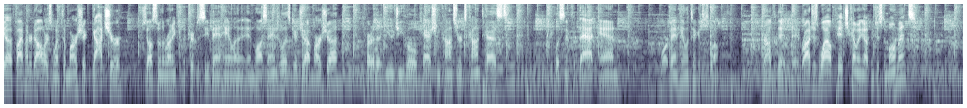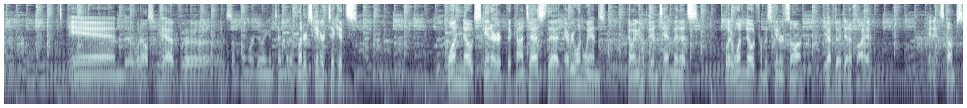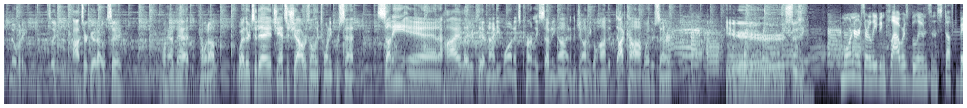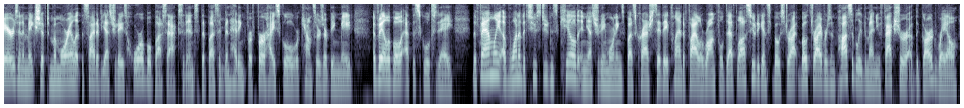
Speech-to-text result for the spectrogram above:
Uh, $500 went to Marcia Gotcher. She's also in the running for the trip to see Van Halen in Los Angeles. Good job, Marcia. Part of the Huge Eagle Cash and Concerts contest. Keep listening for that and more Van Halen tickets as well throughout the day today. Rogers Wild Pitch coming up in just a moment. And uh, what else? We have uh, something we're doing in 10 minutes. Lynyrd Skynyrd tickets. One Note Skynyrd, the contest that everyone wins, coming up in 10 minutes. Play one note from a Skynyrd song. You have to identify it, and it stumps nobody. So odds are good, I would say. We'll have that coming up. Weather today, a chance of showers only 20%. Sunny and a high later today of 91. It's currently 79 in the JohnEagleHonda.com Weather Center. Here's Susie. Mourners are leaving flowers, balloons, and stuffed bears in a makeshift memorial at the site of yesterday's horrible bus accident. The bus had been heading for Furr High School, where counselors are being made available at the school today. The family of one of the two students killed in yesterday morning's bus crash say they plan to file a wrongful death lawsuit against both, dri- both drivers and possibly the manufacturer of the guardrail.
